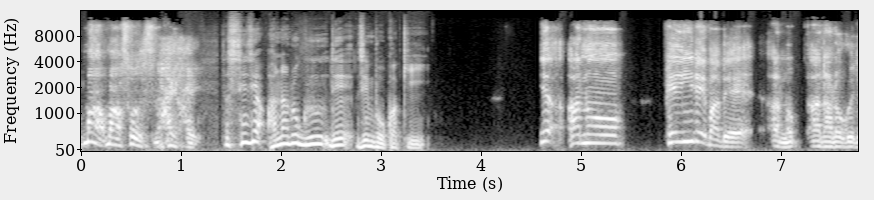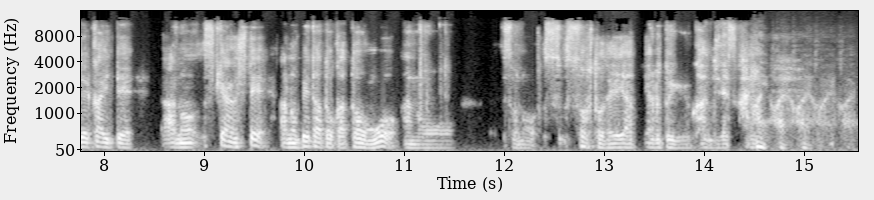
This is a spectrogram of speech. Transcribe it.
まあまあ、そうですね。はい、はい。だ先生はアナログで全部お書き？いや、あの、ペン入れまで、あの、アナログで書いて、あの、スキャンして、あの、ベタとかトーンを、あの、その、ソソフトでややるという感じです。はい。はいはいはいはいはい。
